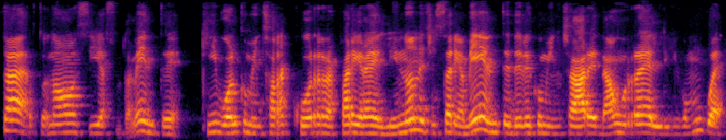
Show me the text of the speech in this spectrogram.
Certo, no, sì, assolutamente. Chi vuole cominciare a correre, a fare i rally, non necessariamente deve cominciare da un rally, che comunque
